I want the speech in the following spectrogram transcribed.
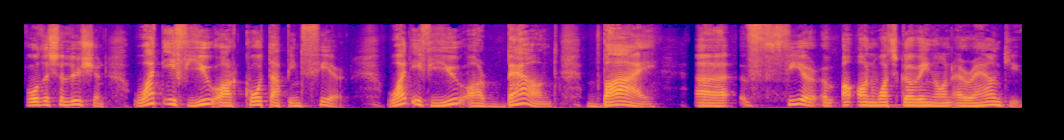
for the solution, what if you are caught up in fear? What if you are bound by uh, fear on what's going on around you?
